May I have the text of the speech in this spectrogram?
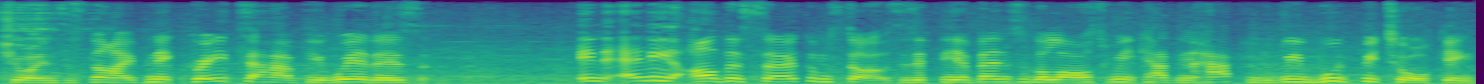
joins us live. Nick, great to have you with us. In any other circumstances, if the events of the last week hadn't happened, we would be talking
